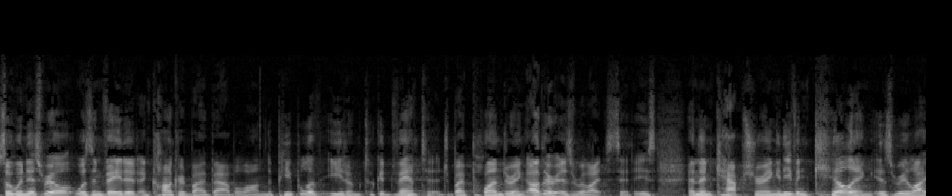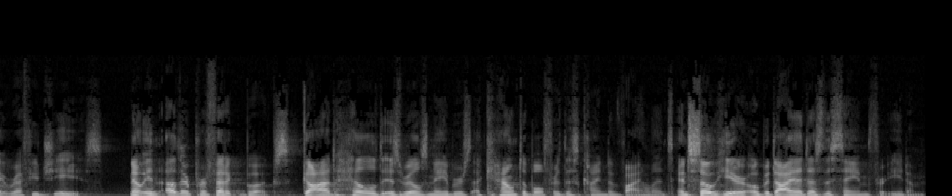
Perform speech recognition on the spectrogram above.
So, when Israel was invaded and conquered by Babylon, the people of Edom took advantage by plundering other Israelite cities and then capturing and even killing Israelite refugees. Now, in other prophetic books, God held Israel's neighbors accountable for this kind of violence. And so here, Obadiah does the same for Edom.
